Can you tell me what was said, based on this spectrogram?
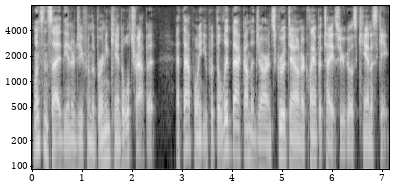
Once inside, the energy from the burning candle will trap it. At that point, you put the lid back on the jar and screw it down or clamp it tight so your ghost can't escape.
